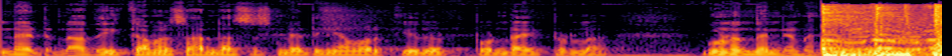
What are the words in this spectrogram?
ഉണ്ടായിട്ടുണ്ട്. അത് ഈ കമൽ സാറിന്റെ അസിസ്റ്റന്റായിട്ട് ഞാൻ വർക്ക് ചെയ്തപ്പോൾ ഉണ്ടായിട്ടുള്ള ഗുണം തന്നെയാണ്.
